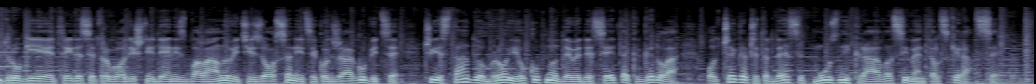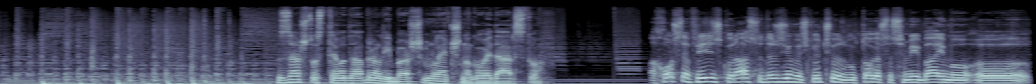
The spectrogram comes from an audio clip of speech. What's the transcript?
Drugi je 30-godišnji Denis Balanović iz Osanice kod Žagubice, čije stado broji ukupno 90 grla, od čega 40 muznih krava simentalske rase. Zašto ste odabrali baš mlečno govedarstvo? A Holstein frizijsku rasu držimo isključivo zbog toga što se mi bavimo uh,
